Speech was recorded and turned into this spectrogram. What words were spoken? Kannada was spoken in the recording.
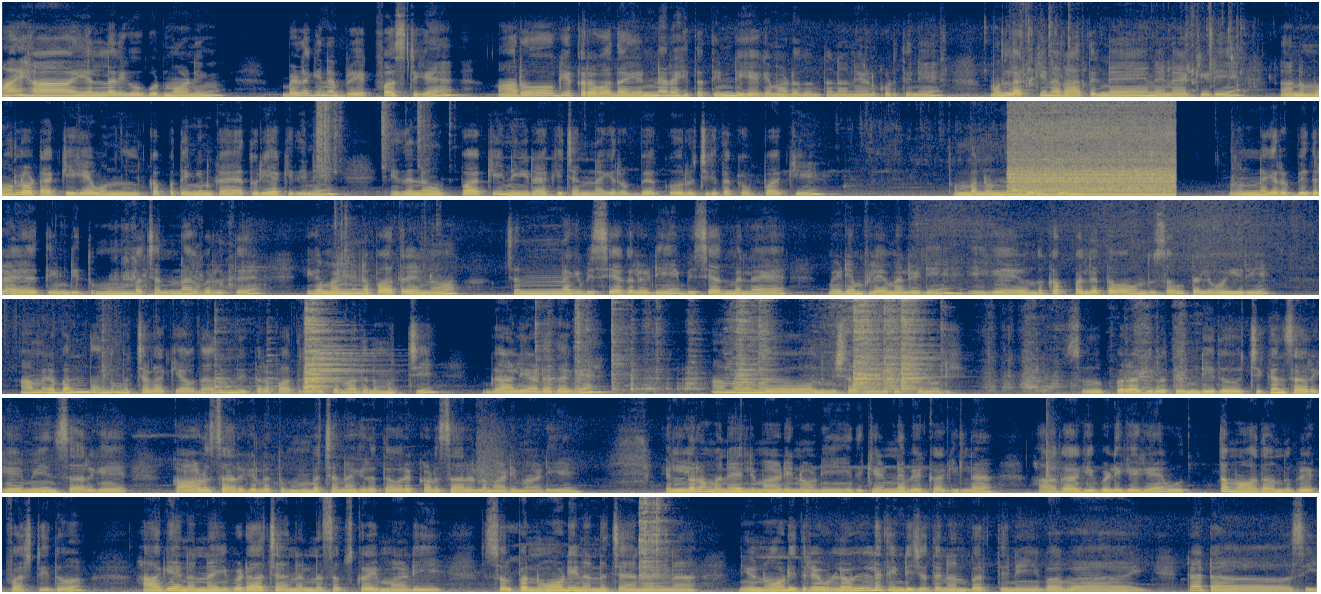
ಹಾಯ್ ಹಾಯ್ ಎಲ್ಲರಿಗೂ ಗುಡ್ ಮಾರ್ನಿಂಗ್. ಬೆಳಗಿನ ಬ್ರೇಕ್ಫಾಸ್ಟಿಗೆ ಆರೋಗ್ಯಕರವಾದ ಎಣ್ಣೆರಹಿತ ತಿಂಡಿ ಹೇಗೆ ಮಾಡೋದು ಅಂತ ನಾನು ಹೇಳ್ಕೊಡ್ತೀನಿ. ಮೊದಲು ಅಕ್ಕಿನ ರಾತ್ರಿನೇ ನೆನೆ ಹಾಕಿಡಿ. ನಾನು ಮೂರು ಲೋಟ ಅಕ್ಕಿಗೆ ಒಂದು ಕಪ್ ತೆಂಗಿನಕಾಯಿ ತುರಿ ಹಾಕಿದ್ದೀನಿ. ಇದನ್ನು ಉಪ್ಪು ಹಾಕಿ, ನೀರು ಹಾಕಿ ಚೆನ್ನಾಗಿ ರುಬ್ಬಬೇಕು ರುಚಿಗೆ ತಕ್ಕ ಉಪ್ಪು ಹಾಕಿ. ತುಂಬ ನುಣ್ಣಗೆ ರುಬ್ಬಿ. ನುಣ್ಣಗೆ ರುಬ್ಬಿದರೆ ತಿಂಡಿ ತುಂಬ ಚೆನ್ನಾಗಿ ಬರುತ್ತೆ. ಈಗ ಮಣ್ಣಿನ ಪಾತ್ರೆಯನ್ನು ಚೆನ್ನಾಗಿ ಬಿಸಿಯಾಗಲು ಇಡಿ. ಬಿಸಿ ಆದಮೇಲೆ ಮೀಡಿಯಮ್ ಫ್ಲೇಮಲ್ಲಿ ಇಡಿ. ಹೀಗೆ ಒಂದು ಕಪ್ಪಲ್ಲಿ ಅಥವಾ ಒಂದು ಸೌಟಲ್ಲಿ ಒಯ್ಯಿರಿ. ಆಮೇಲೆ ಬಂದೊಂದು ಮುಚ್ಚಳ ಹಾಕಿ ಯಾವುದಾದ್ರೂ ಒಂದು ಈ ಥರ ಪಾತ್ರೆ ಇರುತ್ತಲ್ವ, ಅದನ್ನು ಮುಚ್ಚಿ ಗಾಳಿ ಆಡೋದಾಗೆ ಆಮೇಲೆ ಒಂದು ಒಂದು ನಿಮಿಷ ಆದಮೇಲೆ ಕೊಟ್ಟು ನೋಡಿ. ಸೂಪರಾಗಿರೋ ತಿಂಡಿದು ಚಿಕನ್ ಸಾರಿಗೆ, ಮೀನು ಸಾರಿಗೆ, ಕಾಳು ಸಾರಿಗೆಲ್ಲ ತುಂಬ ಚೆನ್ನಾಗಿರುತ್ತೆ. ಅವರೆಕಾಳು ಸಾರೆಲ್ಲ ಮಾಡಿ ಮಾಡಿ. ಎಲ್ಲರೂ ಮನೆಯಲ್ಲಿ ಮಾಡಿ ನೋಡಿ, ಇದಕ್ಕೆ ಎಣ್ಣೆ ಬೇಕಾಗಿಲ್ಲ. ಹಾಗಾಗಿ ಬೆಳಿಗ್ಗೆಗೆ ಉತ್ತಮವಾದ ಒಂದು ಬ್ರೇಕ್ಫಾಸ್ಟ್ ಇದು. ಹಾಗೆ ನನ್ನ ಈ ಬಡ ಚಾನಲ್ನ ಸಬ್ಸ್ಕ್ರೈಬ್ ಮಾಡಿ, ಸ್ವಲ್ಪ ನೋಡಿ ನನ್ನ ಚಾನಲ್ನ. ನೀವು ನೋಡಿದರೆ ಒಳ್ಳೊಳ್ಳೆ ತಿಂಡಿ ಜೊತೆ ನಾನು ಬರ್ತೀನಿ. ಬಾಯ್ ಟಾಟಾ, ಸಿ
